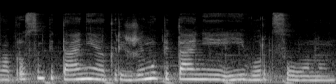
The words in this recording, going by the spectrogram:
вопросам питания, к режиму питания и его рациону.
